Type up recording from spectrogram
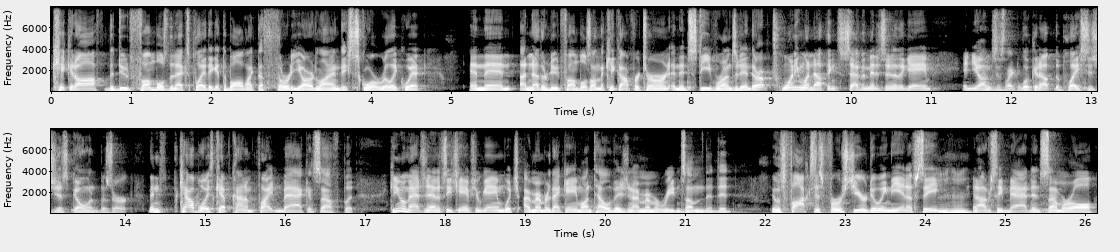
kick it off. The dude fumbles the next play. They get the ball on like the 30 yard line. They score really quick. And then another dude fumbles on the kickoff return. And then Steve runs it in. They're up 21 nothing, seven minutes into the game. And Young's just like looking up. The place is just going berserk. Then the Cowboys kept kind of fighting back and stuff. But can you imagine an NFC Championship game? Which I remember that game on television. I remember reading something that did. It was Fox's first year doing the NFC, mm-hmm. and obviously Madden and Summerall.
